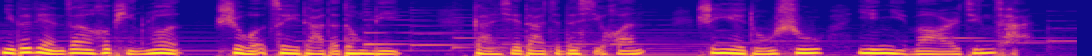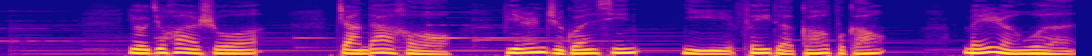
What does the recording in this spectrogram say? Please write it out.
你的点赞和评论是我最大的动力。感谢大家的喜欢，深夜读书因你们而精彩。有句话说，长大后别人只关心你飞得高不高，没人问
